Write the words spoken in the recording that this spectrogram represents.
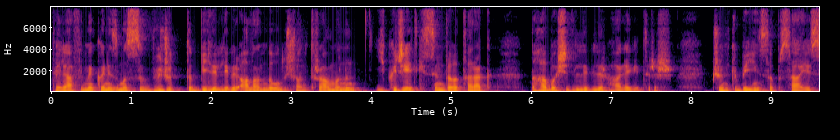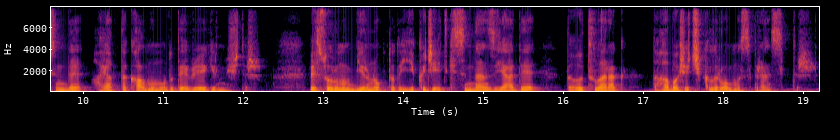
Telafi mekanizması vücutta belirli bir alanda oluşan travmanın yıkıcı etkisini dağıtarak daha baş edilebilir hale getirir. Çünkü beyin sapı sayesinde hayatta kalma modu devreye girmiştir. Ve sorunun bir noktada yıkıcı etkisinden ziyade dağıtılarak daha başa çıkılır olması prensiptir.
